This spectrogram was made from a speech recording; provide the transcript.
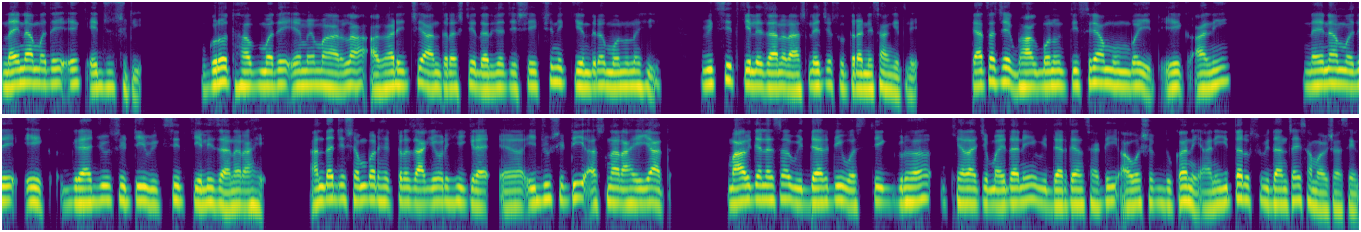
नैनामध्ये एक एज्युसिटी. ग्रोथ हबमध्ये एम एम आरला आघाडीचे आंतरराष्ट्रीय दर्जाचे शैक्षणिक केंद्र म्हणूनही विकसित केले जाणार असल्याचे सूत्रांनी सांगितले. त्याचाच एक भाग म्हणून तिसऱ्या मुंबईत एक आणि नैनामध्ये एक ग्रॅज्युसिटी विकसित केली जाणार आहे. अंदाजे शंभर हेक्टर जागेवर ही ग्रॅ इज्युसिटी असणार आहे यात. महाविद्यालयासह विद्यार्थी वसतिगृह खेळाची मैदाने विद्यार्थ्यांसाठी आवश्यक दुकाने आणि इतर सुविधांचाही समावेश असेल.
